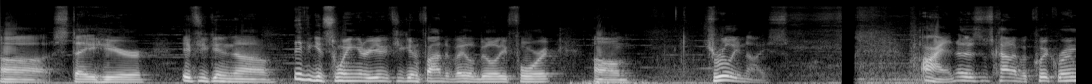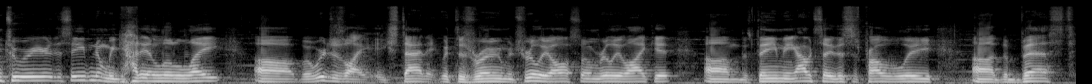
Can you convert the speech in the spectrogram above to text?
uh, stay here if you can uh, if you can swing it or if you can find availability for it. Um, it's really nice. All right, I know this was kind of a quick room tour here this evening. We got in a little late, uh, but we're just like ecstatic with this room. It's really awesome, really like it. Um, the theming, I would say this is probably uh, the best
